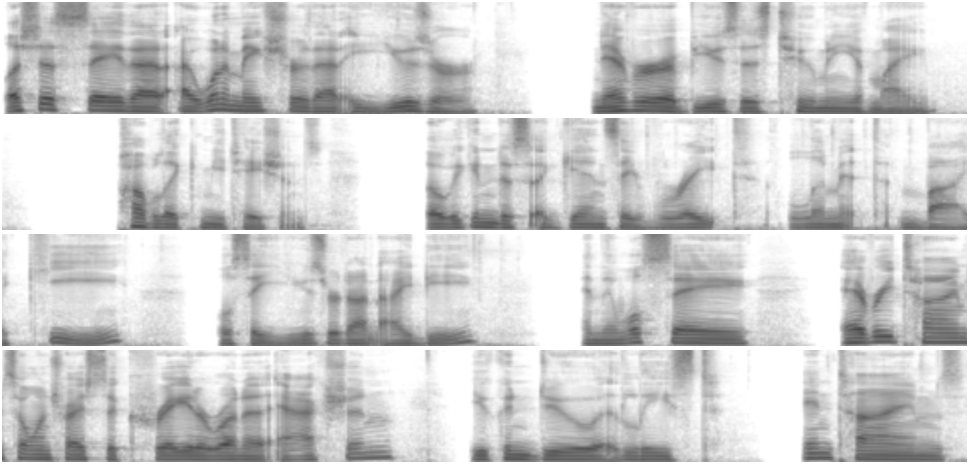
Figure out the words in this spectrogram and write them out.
let's just say that I want to make sure that a user never abuses too many of my public mutations. So we can just again say rate limit by key. We'll say user.id. And then we'll say every time someone tries to create or run an action, you can do at least 10 times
